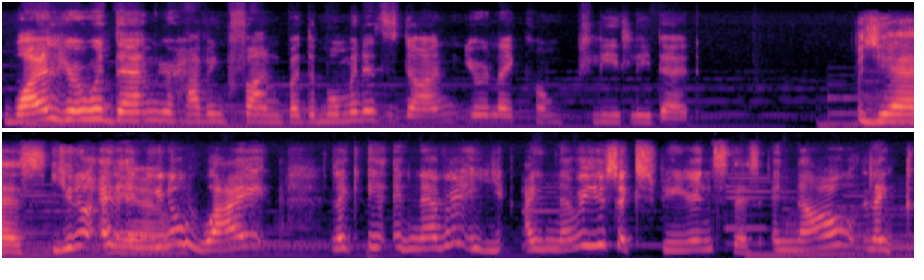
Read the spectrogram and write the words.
while you're with them you're having fun but the moment it's done you're like completely dead. Yes, you know, and, and you know why? Like it, it never, I never used to experience this, and now like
